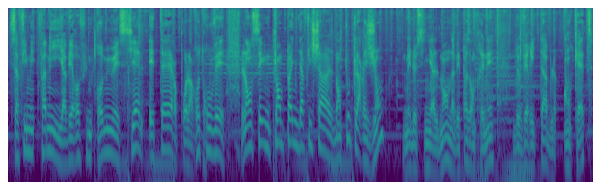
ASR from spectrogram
Sa famille avait remué ciel et terre pour la retrouver, lancé une campagne d'affichage dans toute la région, mais le signalement n'avait pas entraîné de véritable enquête.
